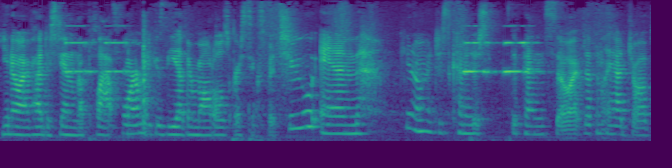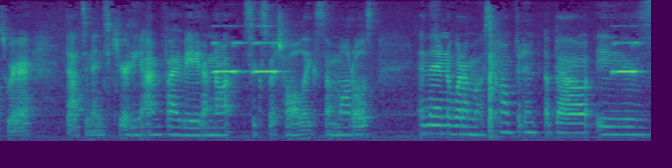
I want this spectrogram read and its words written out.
you know, I've had to stand on a platform because the other models are six foot two and you know, it just kind of just depends. So I've definitely had jobs where that's an insecurity. I'm 5'8", I'm not six foot tall like some models. And then what I'm most confident about is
